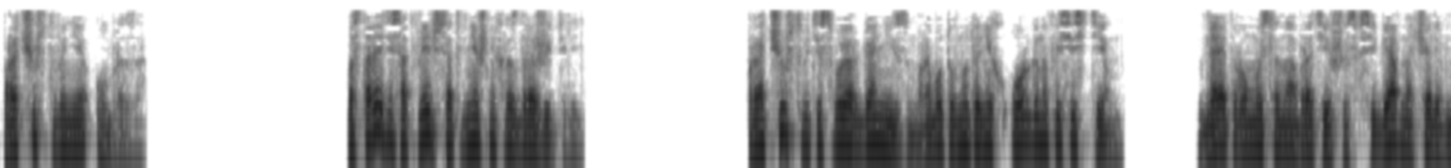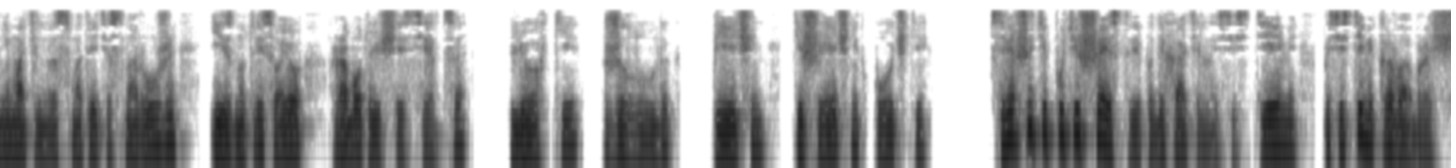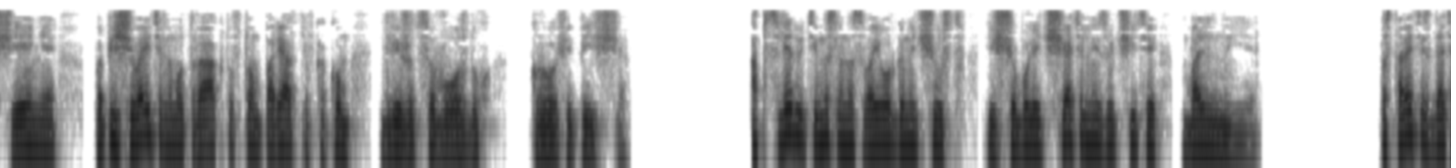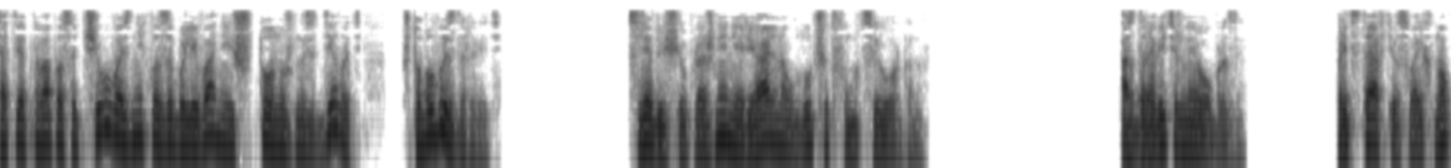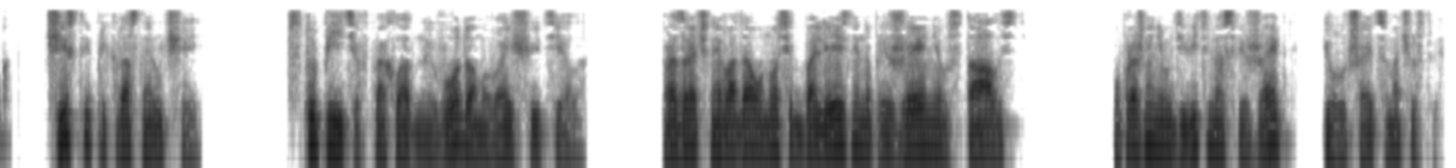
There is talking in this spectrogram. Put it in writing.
Прочувствование образа. Постарайтесь отвлечься от внешних раздражителей. Прочувствуйте свой организм, работу внутренних органов и систем. Для этого, мысленно обратившись в себя, вначале внимательно рассмотрите снаружи и изнутри свое работающее сердце, легкие, желудок, печень, кишечник, почки. Совершите путешествие по дыхательной системе, по системе кровообращения, по пищеварительному тракту в том порядке, в каком движется воздух, кровь и пища. Обследуйте мысленно свои органы чувств, еще более тщательно изучите больные. Постарайтесь дать ответ на вопрос, от чего возникло заболевание и что нужно сделать, чтобы выздороветь. Следующее упражнение реально улучшит функции органов. Оздоровительные образы. Представьте у своих ног чистый прекрасный ручей. Вступите в прохладную воду, омывающую тело. Прозрачная вода уносит болезни, напряжение, усталость. Упражнение удивительно освежает и улучшает самочувствие.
